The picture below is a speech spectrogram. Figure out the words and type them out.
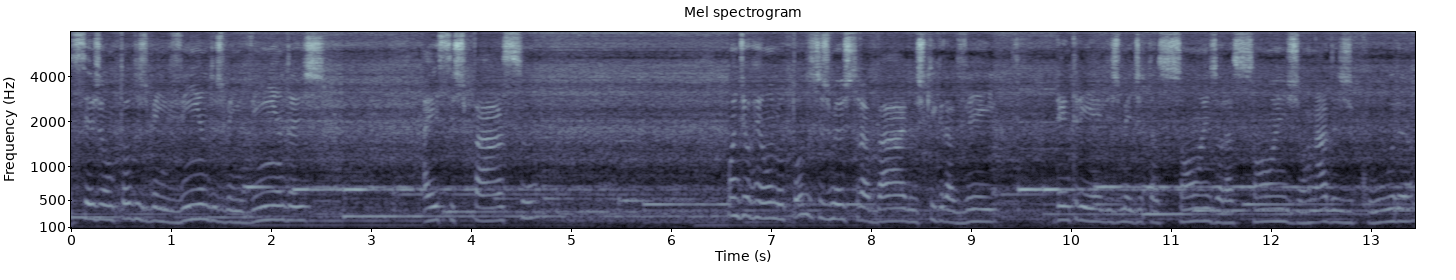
sejam todos bem-vindos, bem-vindas a esse espaço onde eu reúno todos os meus trabalhos que gravei, dentre eles meditações, orações, jornadas de cura,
